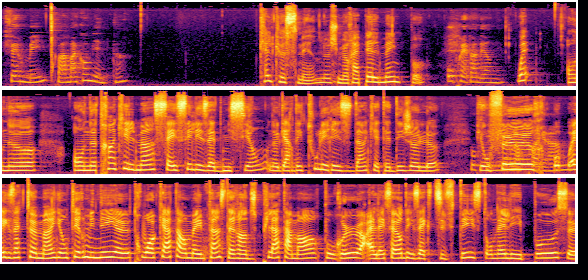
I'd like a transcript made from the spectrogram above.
fermé pendant combien de temps? Quelques semaines, là, je me rappelle même pas. Au printemps dernier? Oui. On a, on a tranquillement cessé les admissions, on a gardé tous les résidents qui étaient déjà là, puis au fur, au, exactement, ils ont terminé euh, trois, quatre en même temps. C'était rendu plate à mort pour eux à l'extérieur des activités. Ils se tournaient les pouces. Euh,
